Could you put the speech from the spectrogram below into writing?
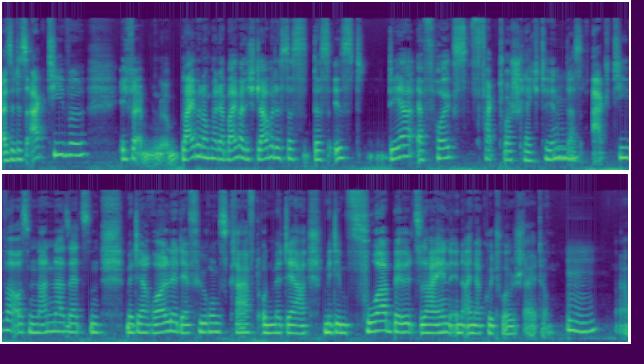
Also das aktive, ich bleibe noch mal dabei, weil ich glaube, dass das das ist der Erfolgsfaktor schlechthin, mhm. das aktive Auseinandersetzen mit der Rolle der Führungskraft und mit der mit dem Vorbildsein in einer Kulturgestaltung. Mhm. Ja.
